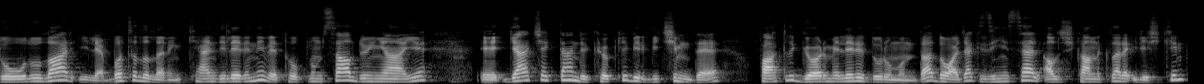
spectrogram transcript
doğulular ile batılıların kendilerini ve toplumsal dünyayı e, gerçekten de köklü bir biçimde farklı görmeleri durumunda doğacak zihinsel alışkanlıklara ilişkin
